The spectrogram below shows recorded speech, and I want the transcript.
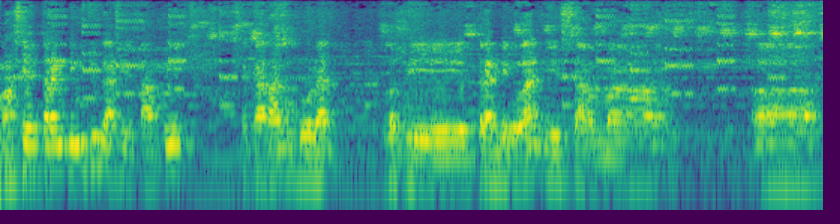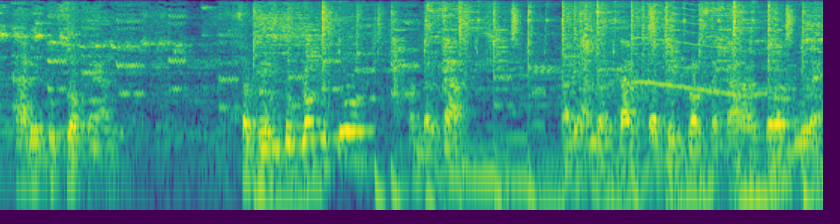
masih trending juga sih Tapi sekarang mulet lebih trending lagi sama eh, dari kublok ya sebelum tublok itu undercut. Dari undercut ke tublok sekarang ke mulai.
